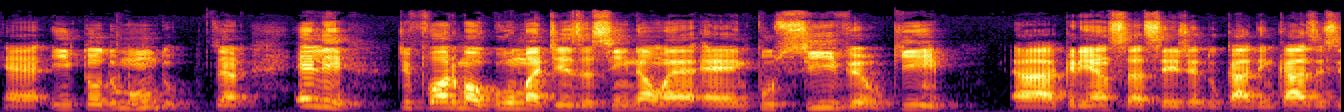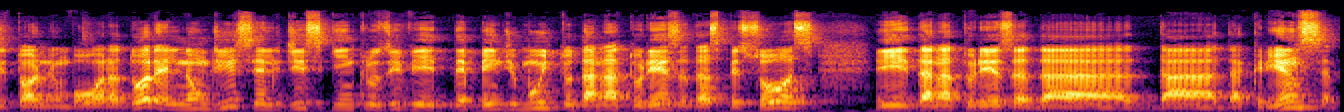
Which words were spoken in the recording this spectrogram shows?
é, em todo mundo, certo? Ele, de forma alguma, diz assim, não, é, é impossível que a criança seja educada em casa e se torne um bom orador. Ele não disse, ele disse que, inclusive, depende muito da natureza das pessoas e da natureza da, da, da criança.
